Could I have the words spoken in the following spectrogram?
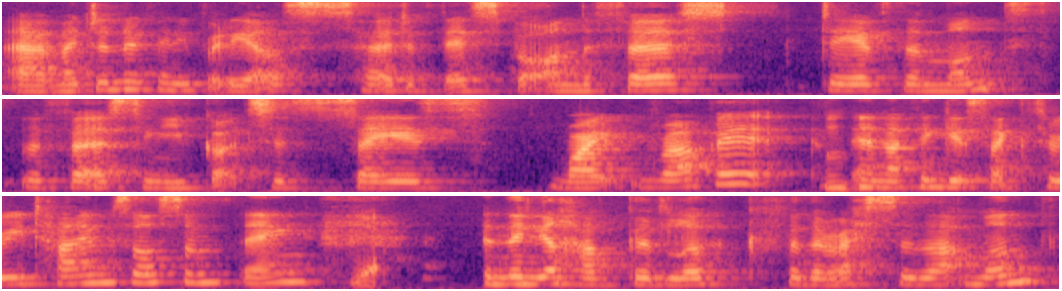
um, I don't know if anybody else has heard of this, but on the first day of the month, the first thing you've got to say is white rabbit, mm-hmm. and I think it's like three times or something. Yeah. And then you'll have good luck for the rest of that month.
